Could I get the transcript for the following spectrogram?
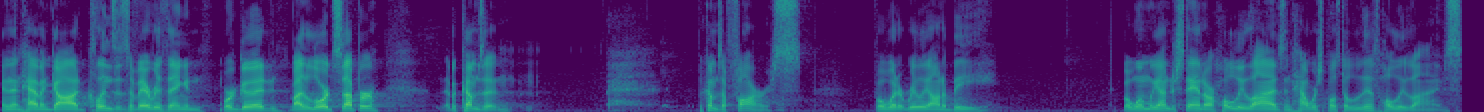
and then having God cleanse us of everything and we're good by the Lord's Supper, it becomes a becomes a farce for what it really ought to be. But when we understand our holy lives and how we're supposed to live holy lives,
